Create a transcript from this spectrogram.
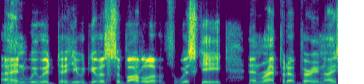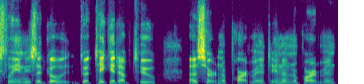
And we would uh, he would give us a bottle of whiskey and wrap it up very nicely. And he said go go take it up to a certain apartment in an apartment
